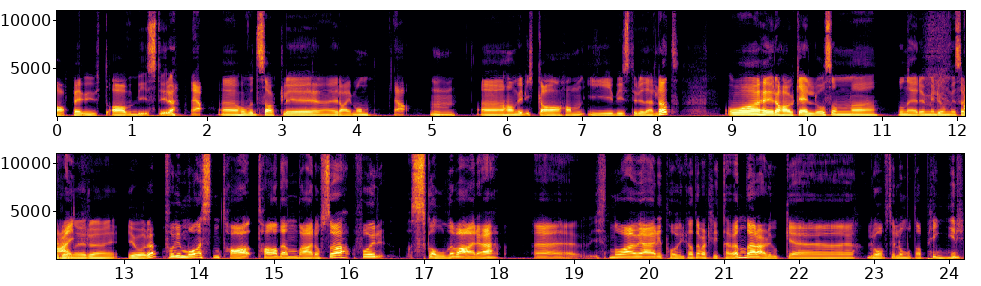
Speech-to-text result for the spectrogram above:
Ap ut av bystyret. Ja. Eh, hovedsakelig Raimond. Ja. Mm. Eh, han vil ikke ha han i bystyret i det hele tatt. Og Høyre har jo ikke LO som eh, donerer millionvis av kroner eh, i året. For vi må nesten ta, ta den der også, for skal det være eh, Nå er jo jeg litt påvirka har vært Litauen. Der er det jo ikke eh, lov til å motta penger.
